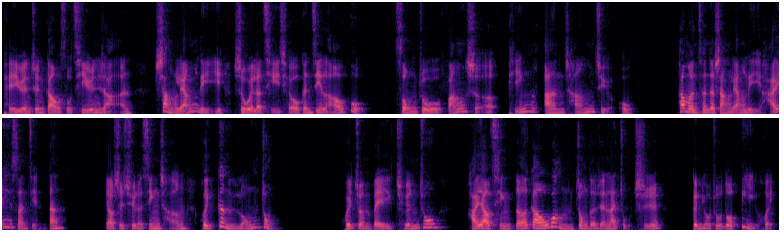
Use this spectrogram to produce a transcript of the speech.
裴元君告诉戚云染。上梁礼是为了祈求根基牢固，送祝房舍平安长久。他们村的上梁礼还算简单，要是去了新城会更隆重，会准备全猪，还要请德高望重的人来主持，更有诸多避讳，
